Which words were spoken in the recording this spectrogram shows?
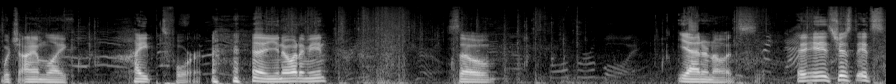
which I am like hyped for. you know what I mean? So, yeah, I don't know. It's it's just it's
